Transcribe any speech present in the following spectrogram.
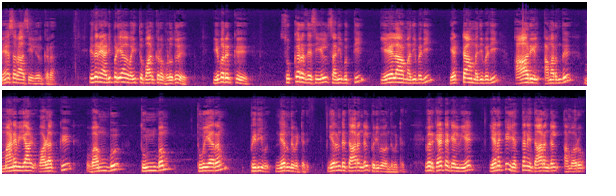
மேசராசியில் இருக்கிறார். இதனை அடிப்படையாக வைத்து பார்க்கிற பொழுது இவருக்கு சுக்கர திசையில் சனி புத்தி ஏழாம் அதிபதி எட்டாம் அதிபதி ஆறில் அமர்ந்து மனைவியால் வழக்கு வம்பு துன்பம் துயரம் பிரிவு நேர்ந்துவிட்டது இரண்டு தாரங்கள் பிரிவு வந்துவிட்டது இவர் கேட்ட கேள்வியே எனக்கு எத்தனை தாரங்கள் அம் வரும்?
